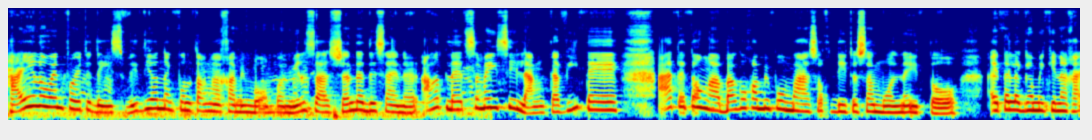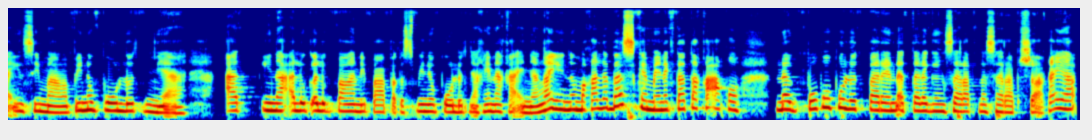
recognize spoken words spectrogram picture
Hi, hello and for today's video, nagpunta nga kami buong pamilya sa Shanda Designer Outlet sa may silang Cavite. At ito nga, bago kami pumasok dito sa mall na ito, ay talaga may kinakain si mama, pinupulot niya at inaalog-alog pa nga ni Papa, tapos pinupulot niya, kinakain niya. Ngayon, nung makalabas kami, nagtataka ako, nagpupupulot pa rin at talagang sarap na sarap siya. Kaya,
